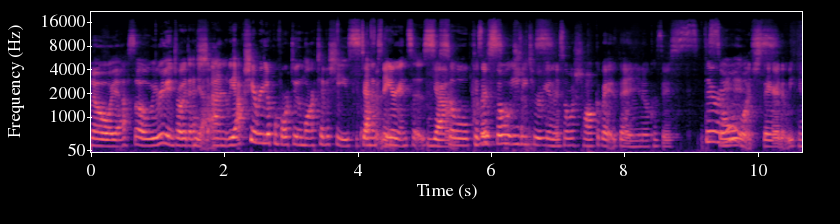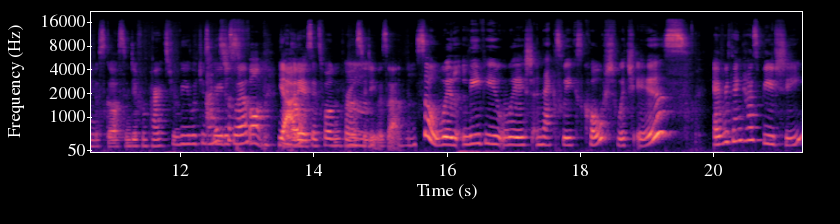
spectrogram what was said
No, yeah. So we really enjoyed it, Yeah. and we actually are really looking forward to doing more activities and experiences. Yeah, So because us so easy to review and there's so much to talk about it then, you know, because there's There so is. much there that we can discuss in different parts to review, which is and great as well. fun. Yeah, you know? it is. It's fun for us to Mm. do as well. So we'll leave you with next week's quote, which is, Everything has beauty,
